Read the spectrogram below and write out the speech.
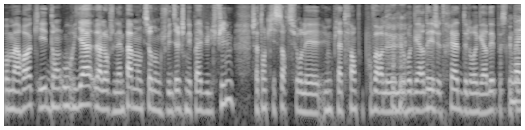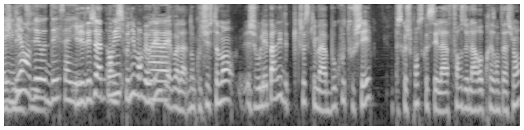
au Maroc et dans Ouria. Alors, je n'aime pas mentir, donc je vais dire que je n'ai pas vu le film. J'attends qu'il sorte sur une plateforme pour pouvoir le, regarder. J'ai très hâte de le regarder parce que bah, il est en VOD, ça y est. Il est déjà disponible en VOD. voilà. Donc justement, je voulais parler de quelque chose qui m'a beaucoup touchée parce que je pense que c'est la force de la représentation.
